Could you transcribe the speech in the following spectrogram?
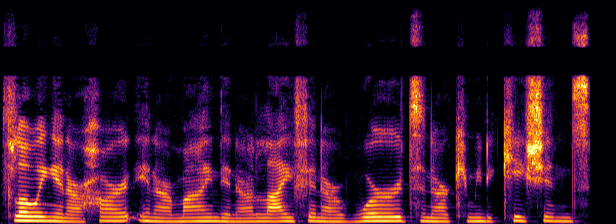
flowing in our heart, in our mind, in our life, in our words, in our communications,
